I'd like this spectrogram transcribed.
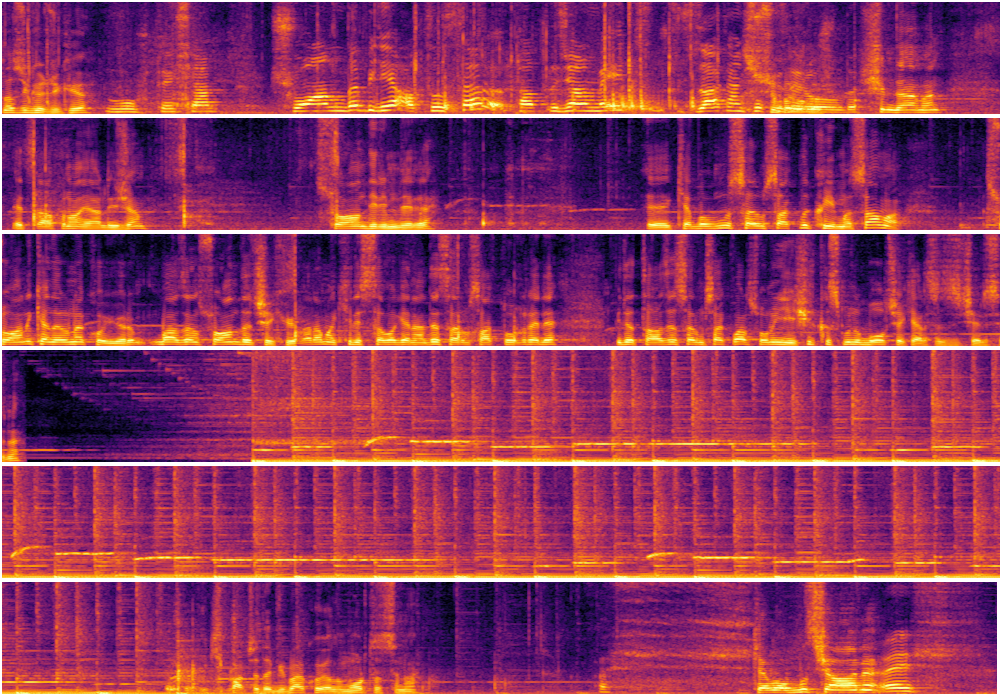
Nasıl gözüküyor? Muhteşem. Şu anda bile atılsa patlıcan ve et zaten çok Süper güzel olur. oldu. Şimdi hemen etrafını ayarlayacağım. Soğan dilimleri. Ee, kebabımız sarımsaklı kıyması ama soğanı kenarına koyuyorum. Bazen soğan da çekiyorlar ama kilis tava genelde sarımsaklı olur. Hele bir de taze sarımsak varsa onun yeşil kısmını bol çekersiniz içerisine. İki parça da biber koyalım ortasına. Kebabımız şahane. Öf.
